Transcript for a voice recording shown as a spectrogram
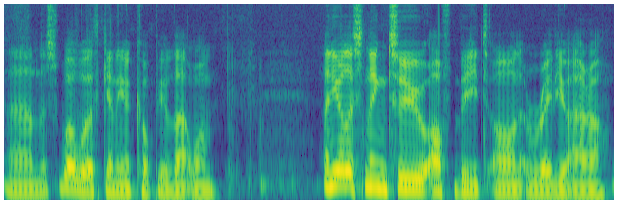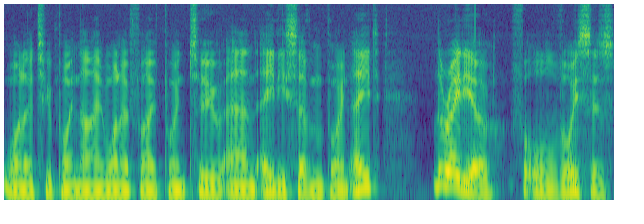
and it's well worth getting a copy of that one. And you're listening to Offbeat on Radio Ara 102.9, 105.2, and 87.8, the radio for all voices.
